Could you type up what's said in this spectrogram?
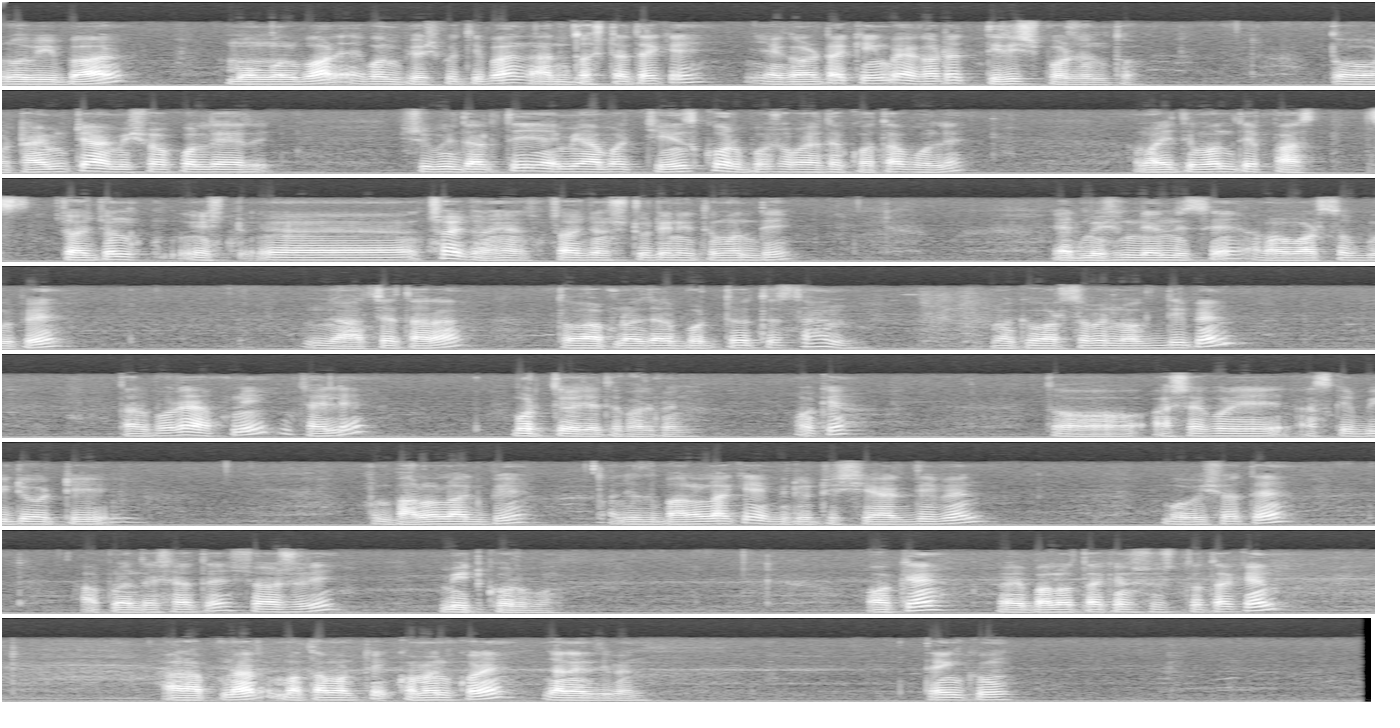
রবিবার, মঙ্গলবার এবং বৃহস্পতিবার রাত দশটা থেকে এগারোটা কিংবা এগারোটা তিরিশ পর্যন্ত। তো টাইমটা আমি সকলের সুবিধার্থেই আমি আবার চেঞ্জ করব, সবার সাথে কথা বলে। আমার ইতিমধ্যে পাঁচ ছয়জন ছয়জন হ্যাঁ ছয়জন স্টুডেন্ট ইতিমধ্যে অ্যাডমিশন নিয়ে নিছে আমার হোয়াটসঅ্যাপ গ্রুপে আছে তারা। তো আপনারা যারা ভর্তি হতে চান আমাকে হোয়াটসঅ্যাপে নক দিবেন, তারপরে আপনি চাইলে ভর্তি হয়ে যেতে পারবেন ওকে তো আশা করি আজকে ভিডিওটি ভালো লাগবে। আর যদি ভালো লাগে, ভিডিওটি শেয়ার দিবেন। ভবিষ্যতে আপনাদের সাথে সরাসরি মিট করব ওকে সবাই ভালো থাকেন, সুস্থ থাকেন। আর আপনার মতামতটি কমেন্ট করে জানিয়ে দিবেন। Thank you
